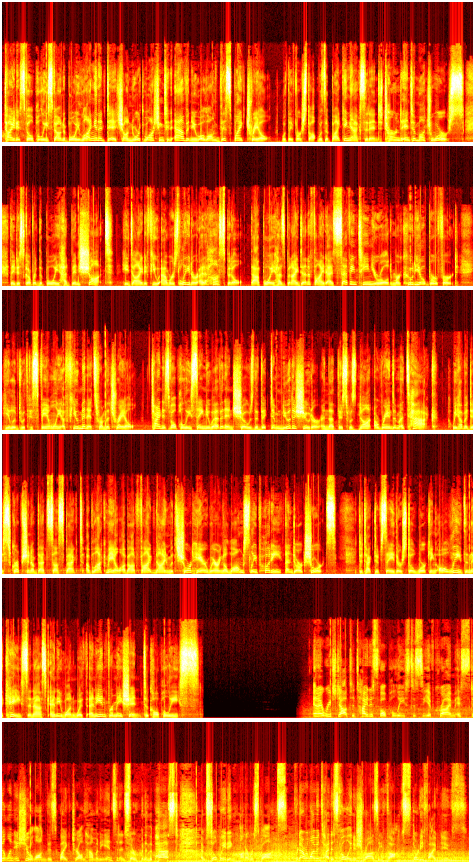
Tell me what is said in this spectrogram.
Titusville police found a boy lying in a ditch on North Washington Avenue along this bike trail. What they first thought was a biking accident turned into much worse. They discovered the boy had been shot. He died a few hours later at a hospital. That boy has been identified as 17-year-old Mercutio Burford. He lived with his family a few minutes from the trail. Titusville police say new evidence shows the victim knew the shooter and that this was not a random attack. We have a description of that suspect, a black male about 5'9 with short hair wearing a long sleeve hoodie and dark shorts. Detectives say they're still working all leads in the case and ask anyone with any information to call police. And I reached out to Titusville police to see if crime is still an issue along this bike trail and how many incidents there have been in the past. I'm still waiting on a response. For now, we're live in Titusville, Alina Shirazi, Fox 35 News.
